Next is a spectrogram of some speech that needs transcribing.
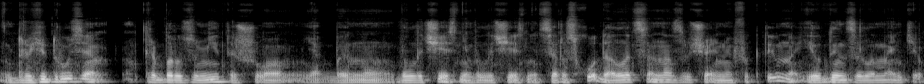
Дорогі друзі, треба розуміти, що якби ну величезні, величезні це розходи, але це надзвичайно ефективно. І один з елементів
